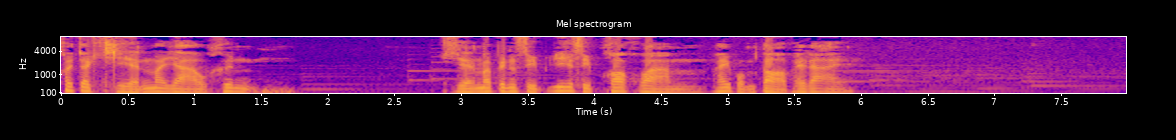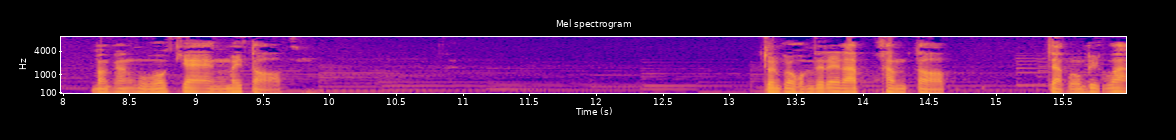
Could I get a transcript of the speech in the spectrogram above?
ก็จะเขียนมายาวขึ้น เขียนมาเป็นสิบยี่สิบข้อความให้ผมตอบให้ได้ บางครั้งผมก็แกล้งไม่ตอบ จนกว่าผมจะได้รับคำตอบจากหลวงพิกว่า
